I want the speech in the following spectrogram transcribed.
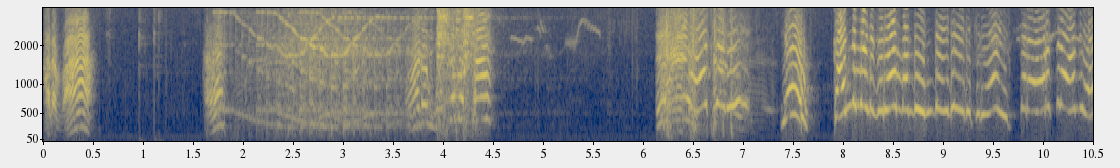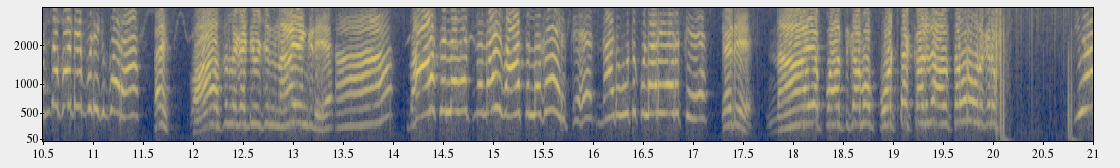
அடவா வா ஆ? ஆடம் குக்க மக்கா யோ கண்ணு மணி தெரியாம வந்து இந்த இடம் எடுக்கிறியா இத்தனை நேரத்துல வந்து எந்த கோட்டையை பிடிக்க போற ஏய், வாசல்ல கட்டி வச்சிருந்த நான் எங்கடி? வாசல்ல கட்டின நாய் வாசல்ல தான் இருக்கு. நாடு வீட்டுக்குள்ளாரையா இருக்கு. ஏடி நாய பாத்துக்காம பொட்ட கழுத அதை தவிர உனக்கு என்ன- யோ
